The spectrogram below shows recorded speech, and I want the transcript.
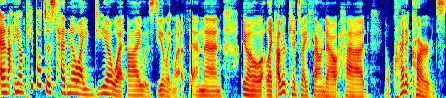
and you know, people just had no idea what I was dealing with. And then, you know, like other kids I found out had, know, credit cards.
